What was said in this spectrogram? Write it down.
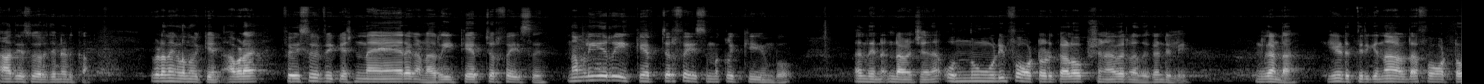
ആദ്യ സൂരജിനെ എടുക്കാം. ഇവിടെ നിങ്ങൾ നോക്കിയാൽ അവിടെ ഫേസ് വെരിഫിക്കേഷൻ നേരെ കണ്ട റീക്യാപ്ചർ ഫേസ് നമ്മൾ ഈ റീക്യാപ്ചർ ഫേസ് ക്ലിക്ക് ചെയ്യുമ്പോൾ എന്തിനാ വെച്ച് കഴിഞ്ഞാൽ ഒന്നുകൂടി ഫോട്ടോ എടുക്കാനുള്ള ഓപ്ഷനാണ് വരുന്നത് കണ്ടില്ലേ? നിങ്ങൾ കണ്ട? ഈ എടുത്തിരിക്കുന്ന ആളുടെ ഫോട്ടോ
